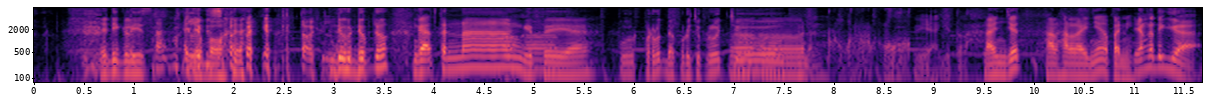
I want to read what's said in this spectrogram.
Jadi gelisah aja Gelisah bawa ke toilet. duduk tuh nggak tenang Ah, gitu ya. Pu- Perut udah kerucuk-kerucuk. Heeh. Ya gitulah. Lanjut hal-hal lainnya apa nih? Yang ketiga,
